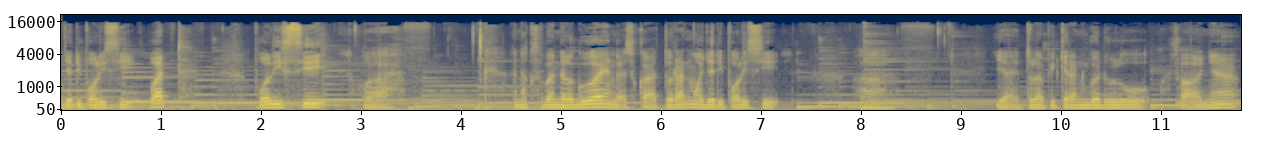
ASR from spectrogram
jadi polisi. What? Polisi. Wah anak sebandel gue yang nggak suka aturan mau jadi polisi. Wah, ya itulah pikiran gue dulu. Soalnya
